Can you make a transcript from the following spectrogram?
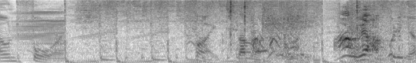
Round four. Fight. 잠깐만 아 왜 안 걸리냐?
